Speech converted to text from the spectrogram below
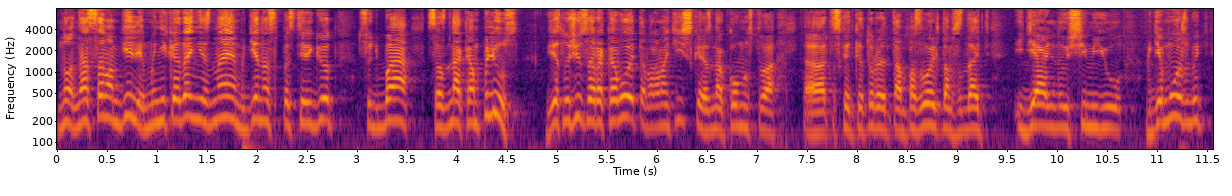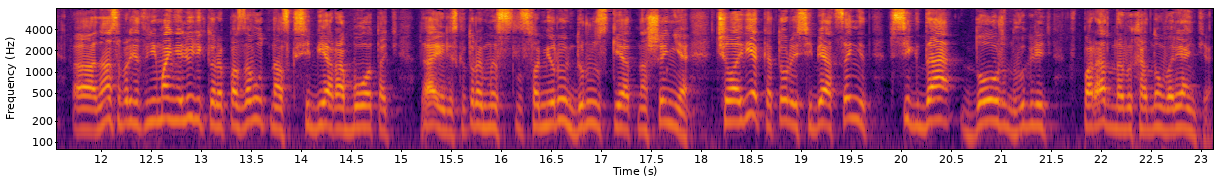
Но на самом деле мы никогда не знаем, где нас подстерегет судьба со знаком плюс где случится роковое там романтическое знакомство, э, так сказать, которое там позволит нам создать идеальную семью, где, может быть, э, на нас обратят внимание люди, которые позовут нас к себе работать, да, или с которыми мы сформируем дружеские отношения. Человек, который себя ценит, всегда должен выглядеть в парадно-выходном варианте.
